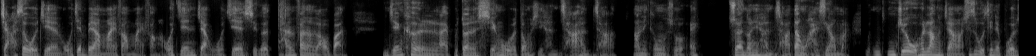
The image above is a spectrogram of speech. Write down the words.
假设我今天我今天不要卖房买房哈，我今天讲我今天是个摊贩的老板，你今天客人来不断的嫌我的东西很差很差，然后你跟我说，哎，虽然东西很差，但我还是要买，你你觉得我会让价吗？其实我听的不会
